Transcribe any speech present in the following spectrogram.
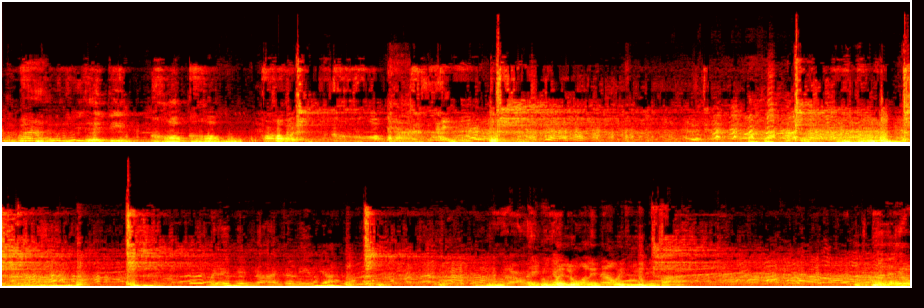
มึงบ้าแล้วมึงอยู่เฉยๆดิขอบขอบขอบคุณขอบ มึงอะไรมึงเนี่ยไปรู้อะไรหน้าเวทีเลยบ้าเดี๋ยว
